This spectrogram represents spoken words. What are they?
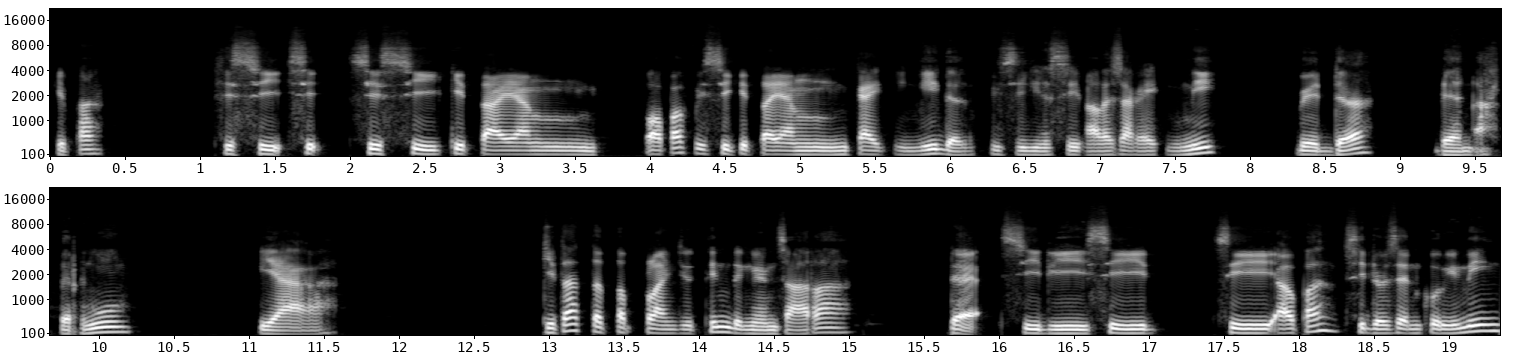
kita sisi si- sisi kita yang apa visi kita yang kayak gini dan visinya si kayak gini beda dan akhirnya ya kita tetap lanjutin dengan cara da, si di si si apa si dosenku ini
